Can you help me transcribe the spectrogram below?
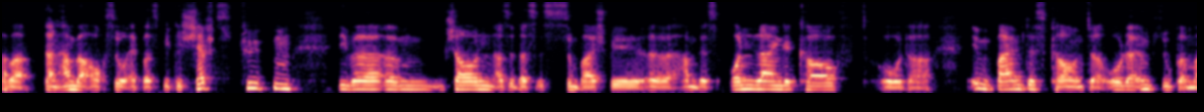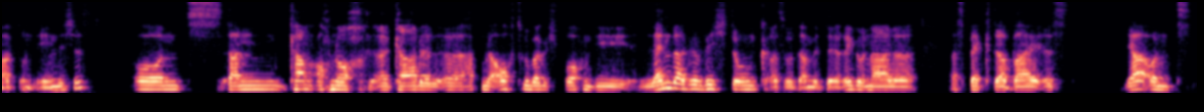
Aber dann haben wir auch so etwas wie Geschäftstypen, die wir ähm, schauen. Also das ist zum Beispiel, äh, haben wir es online gekauft oder im, beim Discounter oder im Supermarkt und ähnliches. Und dann kam auch noch, äh, gerade äh, hatten wir auch drüber gesprochen, die Ländergewichtung, also damit der regionale Aspekt dabei ist. Ja, und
